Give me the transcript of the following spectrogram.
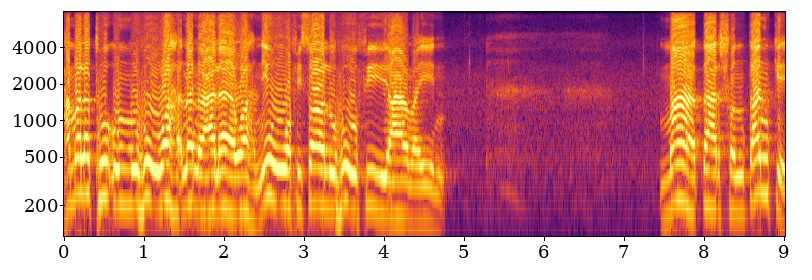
হামালাথু উম্মুহু ওয়াহনান আলা ওয়াহনিউ ওয়া ফিসালুহু ফি আমাইন। মা তার সন্তানকে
